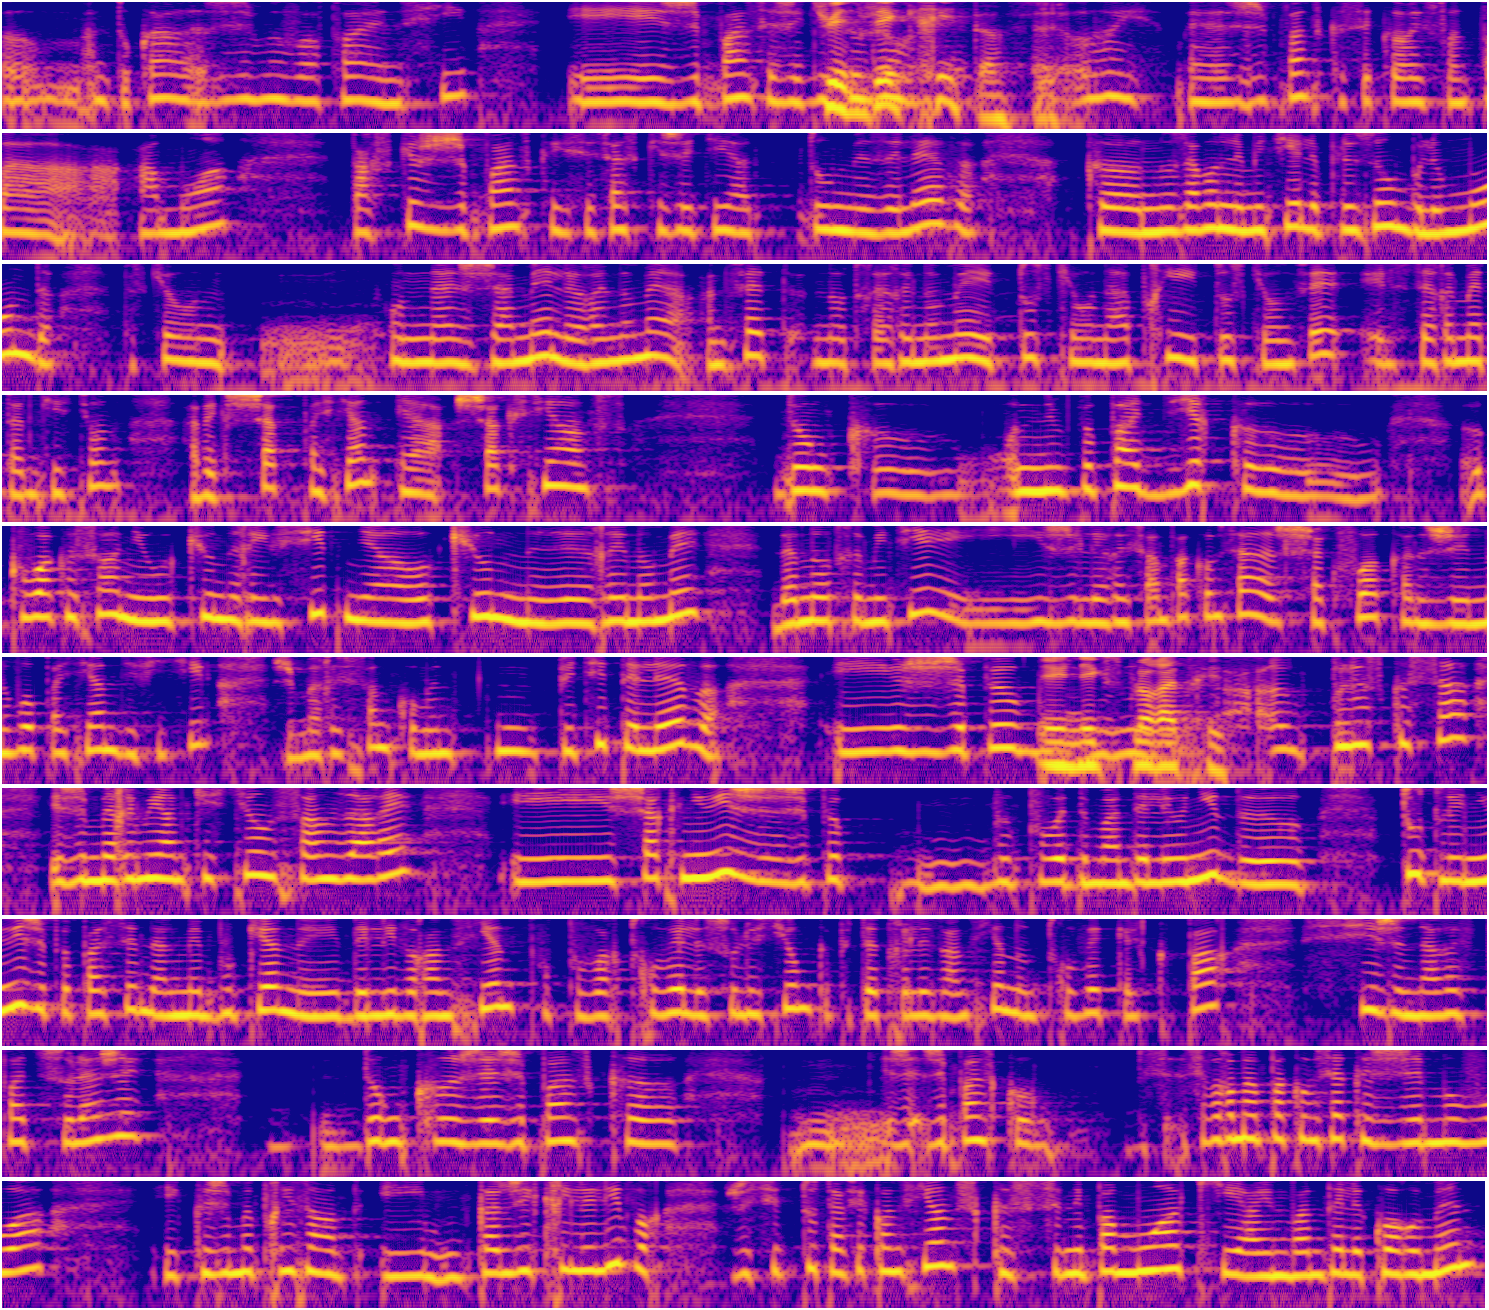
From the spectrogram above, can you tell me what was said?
Euh, en tout cas, je ne me vois pas ainsi. Et je pense, j'ai Tu es décrite ainsi. Euh, oui, mais je pense que ça ne correspond pas à, à, moi, parce que je pense que c'est ça ce que j'ai dit à tous mes élèves que nous avons le métier le plus humble au monde parce qu'on n'a jamais le renommée. En fait, notre renommée, tout ce qu'on a appris, tout ce qu'on fait, il se remet en question avec chaque patient et à chaque séance. Donc, euh, on ne peut pas dire que euh, quoi que ce soit, ni aucune réussite, ni aucune renommée dans notre métier. Et je ne les ressens pas comme ça. Chaque fois, quand j'ai un nouveau patient difficile, je me ressens comme une petite élève. Et je peux. Et une exploratrice. Euh, plus que ça. Et je me remets en question sans arrêt. Et chaque nuit, je, peux. Vous pouvez demander Léonie de toutes les nuits, je peux passer dans mes bouquins et des livres anciens pour pouvoir trouver les solutions que peut-être les anciens ont trouvées quelque part si je n'arrive pas à te soulager. Donc, je, je pense que je, je pense que c'est vraiment pas comme ça que je me vois. et que je me présente. Et quand j'écris le livre, je suis tout à fait consciente que ce n'est pas moi qui ai inventé le corps humain.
